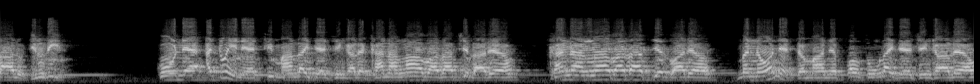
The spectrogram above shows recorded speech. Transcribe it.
လားလို့ဒီလိုသိကိုယ်နဲ့အတွေ့နဲ့ထိမှန်လိုက်တဲ့အချိန်ကလည်းခန္ဓာ၅ပါးသာဖြစ်လာတယ်ခန္ဓာ၅ပါးသာပြတ်သွားတယ်မနောနဲ့ဓမ္မနဲ့ပေါင်းစုံလိုက်တဲ့အချိန်ကလည်း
